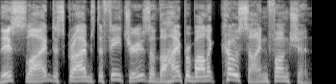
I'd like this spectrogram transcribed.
This slide describes the features of the hyperbolic cosine function.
